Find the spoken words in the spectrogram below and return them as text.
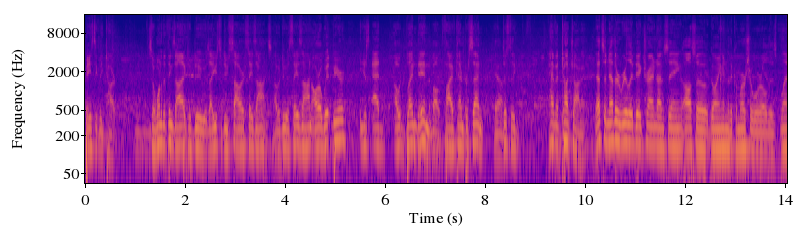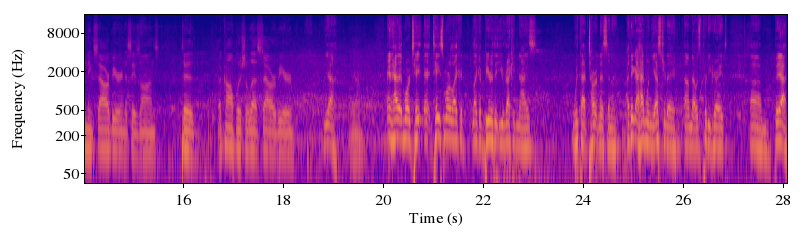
basically tart. Mm-hmm. So one of the things I like to do is I used to do sour saisons. I would do a saison or a wit beer and just add. I would blend in about five ten percent Yeah. just to have a touch on it. That's another really big trend I'm seeing also going into the commercial world is blending sour beer into saisons to accomplish a less sour beer. Yeah. Yeah. And have it more ta- it tastes more like a like a beer that you recognize with that tartness in it. I think I had one yesterday. Um, that was pretty great. Um, but yeah,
